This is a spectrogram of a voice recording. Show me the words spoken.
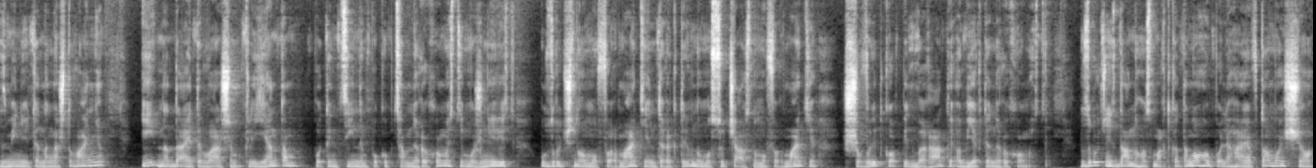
змінюйте налаштування і надайте вашим клієнтам, потенційним покупцям нерухомості, можливість у зручному форматі, інтерактивному, сучасному форматі швидко підбирати об'єкти нерухомості. Зручність даного смарт-каталогу полягає в тому, що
